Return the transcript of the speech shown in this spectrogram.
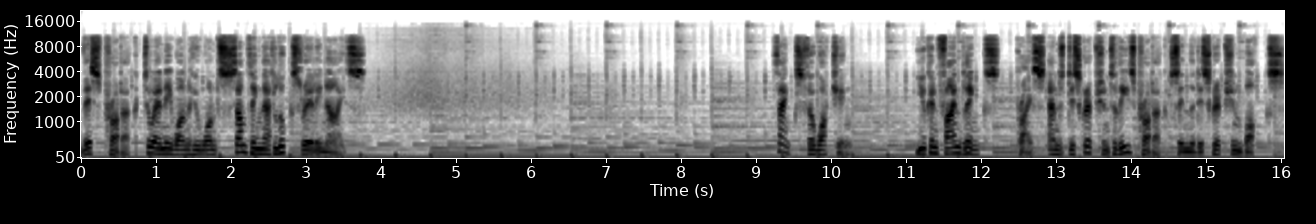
This product to anyone who wants something that looks really nice. Thanks for watching. You can find links, price and description to these products in the description box.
